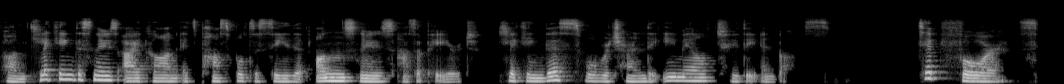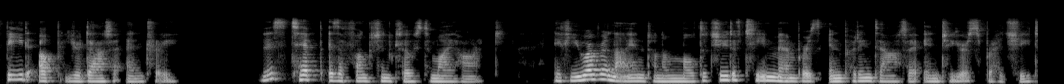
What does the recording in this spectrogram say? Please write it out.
Upon clicking the snooze icon, it's possible to see that unsnooze has appeared. Clicking this will return the email to the inbox. Tip 4. Speed up your data entry. This tip is a function close to my heart. If you are reliant on a multitude of team members inputting data into your spreadsheet,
